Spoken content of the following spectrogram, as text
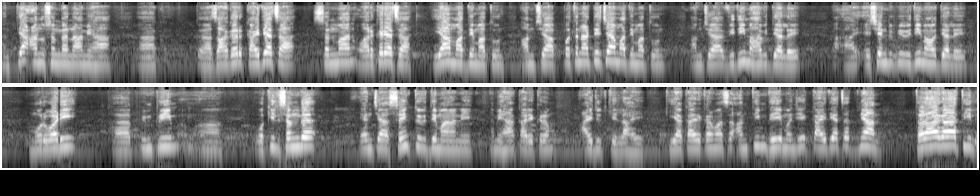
आणि त्या अनुषंगानं आम्ही हा जागर कायद्याचा सन्मान वारकऱ्याचा या माध्यमातून आमच्या पथनाट्याच्या माध्यमातून आमच्या विधी महाविद्यालय एस एन बी पी विधी महाविद्यालय मोरवाडी पिंपरी वकील संघ यांच्या संयुक्त विद्यमानाने आम्ही हा कार्यक्रम आयोजित केला आहे. की या कार्यक्रमाचं अंतिम ध्येय म्हणजे कायद्याचं ज्ञान. तळागाळातील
